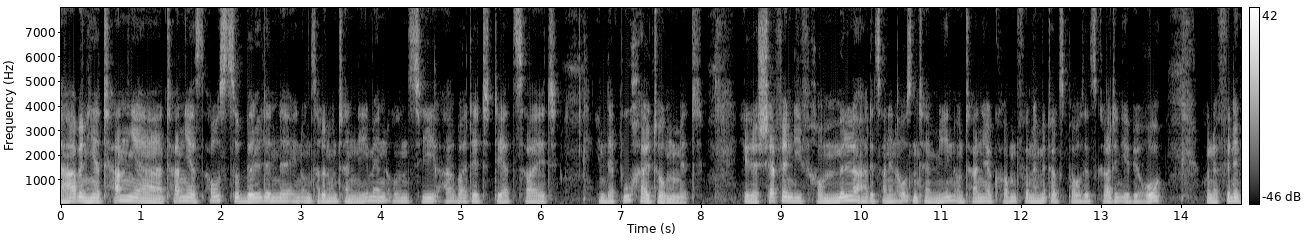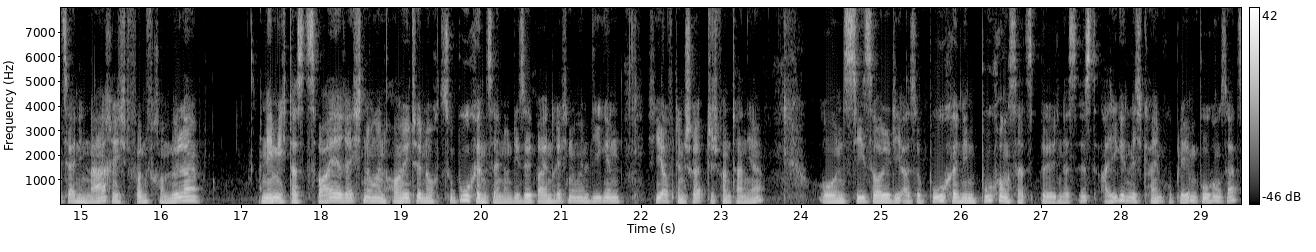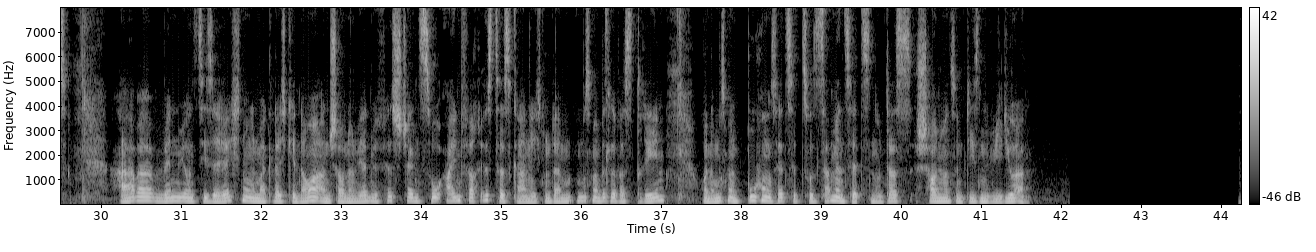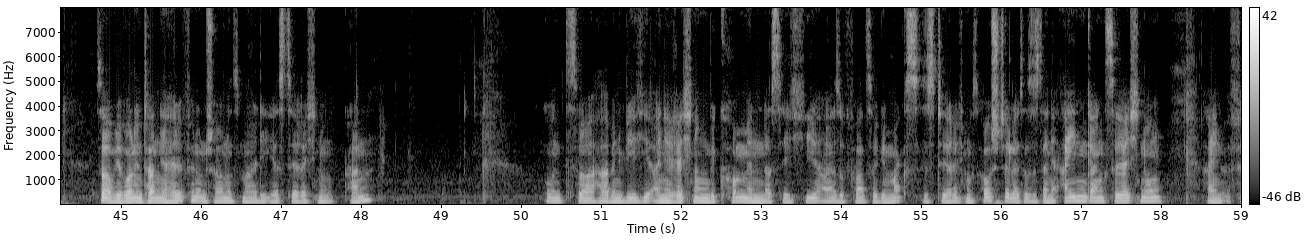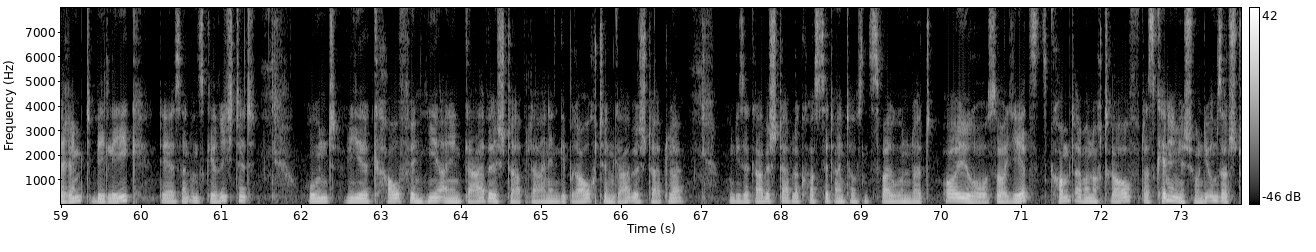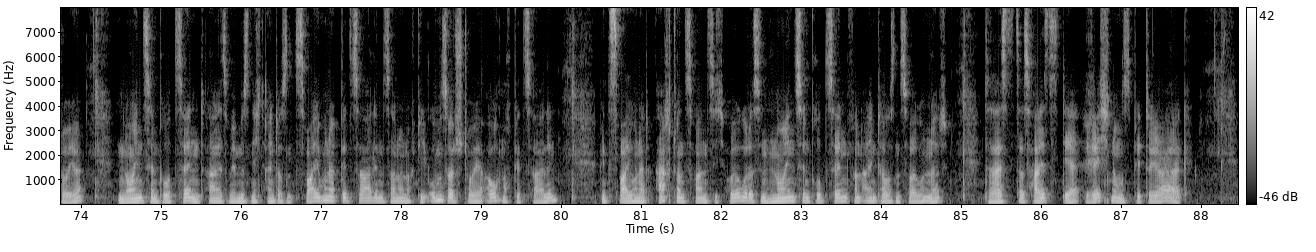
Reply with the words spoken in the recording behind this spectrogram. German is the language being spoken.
Wir haben hier Tanja. Tanja ist Auszubildende in unseren Unternehmen und sie arbeitet derzeit in der Buchhaltung mit. Ihre Chefin, die Frau Müller, hat jetzt einen Außentermin und Tanja kommt von der Mittagspause jetzt gerade in ihr Büro und da findet sie eine Nachricht von Frau Müller, nämlich dass zwei Rechnungen heute noch zu buchen sind und diese beiden Rechnungen liegen hier auf dem Schreibtisch von Tanja und sie soll die also buchen, den Buchungssatz bilden. Das ist eigentlich kein Problem, Buchungssatz. Aber wenn wir uns diese Rechnungen mal gleich genauer anschauen, dann werden wir feststellen, so einfach ist das gar nicht. Und da muss man ein bisschen was drehen und da muss man Buchungssätze zusammensetzen. Und das schauen wir uns in diesem Video an. So, wir wollen Tanja helfen und schauen uns mal die erste Rechnung an. Und zwar haben wir hier eine Rechnung bekommen, dass sich hier also Fahrzeuge Max ist der Rechnungsaussteller. Das ist eine Eingangsrechnung, ein Fremdbeleg, der ist an uns gerichtet. Und wir kaufen hier einen Gabelstapler, einen gebrauchten Gabelstapler. Und dieser Gabelstapler kostet 1200 Euro. So, jetzt kommt aber noch drauf, das kennen wir schon, die Umsatzsteuer, 19%. Also wir müssen nicht 1200 bezahlen, sondern noch die Umsatzsteuer auch noch bezahlen mit 228 Euro. Das sind 19% von 1200. Das heißt, das heißt, der Rechnungsbetrag,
